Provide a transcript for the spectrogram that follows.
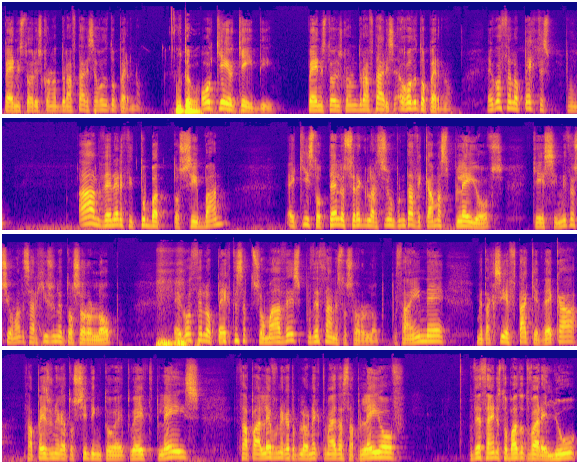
παίρνεις το ρίσκο να τον αφτάρεις, εγώ δεν το παίρνω. Ούτε εγώ. Οκ ο KD, παίρνεις το ρίσκο να τον αφτάρεις, εγώ δεν το παίρνω. Εγώ θέλω παίχτες που αν δεν έρθει τούμπα το σύμπαν, εκεί στο τέλος της regular season που είναι τα δικά μας playoffs και συνήθως οι ομάδες αρχίζουν το σορολόπ, εγώ θέλω παίχτες από τις ομάδες που δεν θα είναι στο σορολόπ, που θα είναι μεταξύ 7 και 10, θα παίζουν για το seeding του, του 8th place, θα παλεύουν για το πλεονέκτημα έδρα στα playoff, δεν θα είναι στον πάτο του βαρελιού.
